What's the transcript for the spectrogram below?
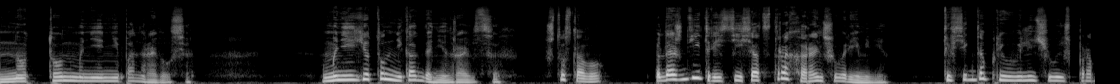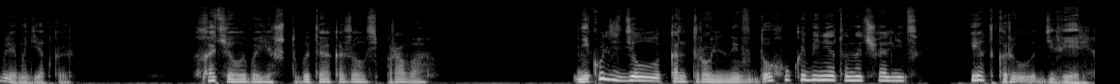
но тон мне не понравился. Мне ее тон никогда не нравится. Что с того? Подожди трястись от страха раньше времени. Ты всегда преувеличиваешь проблемы, детка. Хотела бы я, чтобы ты оказалась права. Николь сделала контрольный вдох у кабинета начальницы и открыла дверь.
